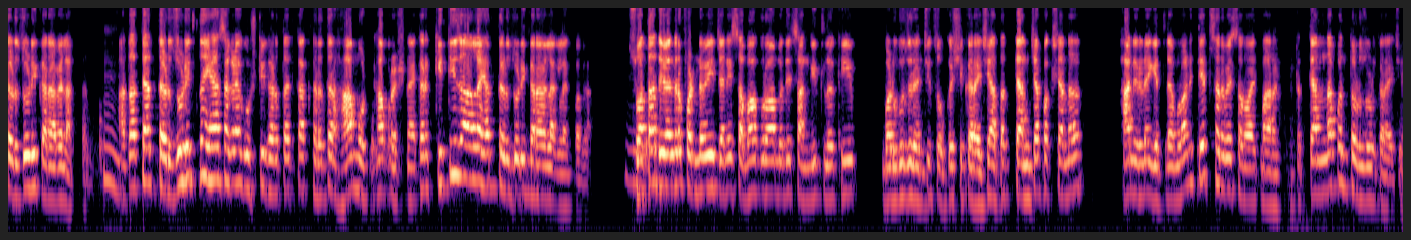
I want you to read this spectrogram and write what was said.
तडजोडी कराव्या लागतात. आता त्या तडजोडीतनं ह्या सगळ्या गोष्टी घडतात का? खरं तर हा मोठा प्रश्न आहे. कारण किती जणांना ह्यात तडजोडी कराव्या लागल्यात बघा. स्वतः देवेंद्र फडणवीस ज्यांनी सभागृहामध्ये सांगितलं की बडगुजर यांची चौकशी करायची आता त्यांच्या पक्षानं हा निर्णय घेतल्यामुळे आणि तेच सर्वे सर्व आहेत महाराष्ट्रात त्यांना पण तडजोड करायचे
